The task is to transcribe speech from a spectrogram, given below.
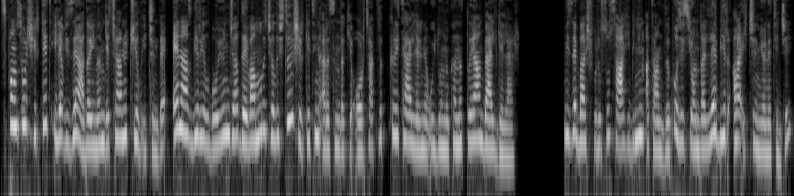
Sponsor şirket ile vize adayının geçen 3 yıl içinde en az bir yıl boyunca devamlı çalıştığı şirketin arasındaki ortaklık kriterlerine uyduğunu kanıtlayan belgeler. Vize başvurusu sahibinin atandığı pozisyonda L1A için yönetici,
